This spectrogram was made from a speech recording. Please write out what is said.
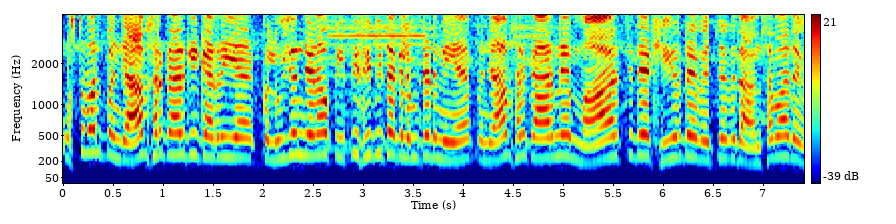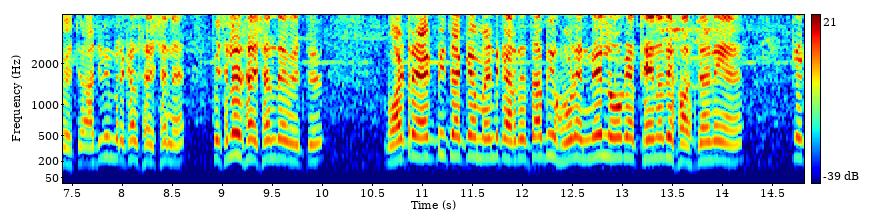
ਉਸ ਤੋਂ ਬਾਅਦ ਪੰਜਾਬ ਸਰਕਾਰ ਕੀ ਕਰ ਰਹੀ ਹੈ? ਕਲੂਜਨ ਜਿਹੜਾ ਉਹ ਪੀਪੀਸੀਬੀ ਤੱਕ ਲਿਮਟਿਡ ਨਹੀਂ ਹੈ। ਪੰਜਾਬ ਸਰਕਾਰ ਨੇ ਮਾਰਚ ਦੇ ਅਖੀਰ ਦੇ ਵਿੱਚ, ਵਿਧਾਨ ਸਭਾ ਦੇ ਵਿੱਚ, ਅੱਜ ਵੀ ਮੇਰੇ ਖਿਆਲ ਸੈਸ਼ਨ ਹੈ, ਪਿਛਲੇ ਸੈਸ਼ਨ ਦੇ ਵਿੱਚ ਵਾਟਰ ਐਕਟ ਹੀ ਚੱਕ ਕੇ ਅਮੈਂਡ ਕਰ ਦਿੱਤਾ ਵੀ ਹੁਣ ਇੰਨੇ ਲੋਕ ਇੱਥੇ ਇਹਨਾਂ ਦੇ ਫਸ ਜਾਣੇ ਆ ਕਿ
